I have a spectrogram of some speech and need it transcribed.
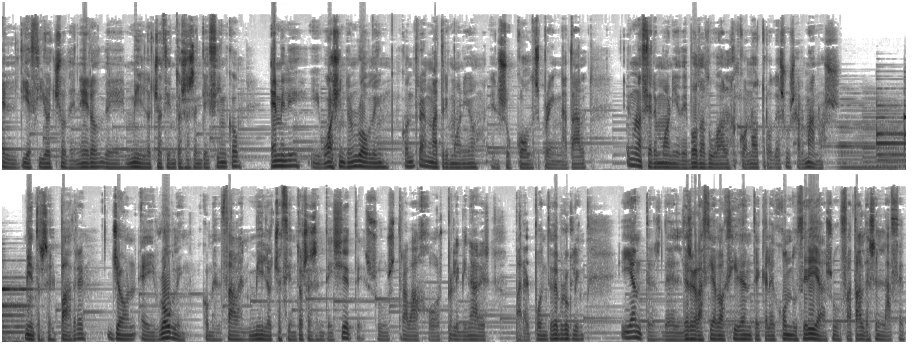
El 18 de enero de 1865, Emily y Washington Rowling contraen matrimonio en su Cold Spring natal en una ceremonia de boda dual con otro de sus hermanos. Mientras el padre, John A. Rowling, comenzaba en 1867 sus trabajos preliminares para el puente de Brooklyn y antes del desgraciado accidente que le conduciría a su fatal desenlace,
